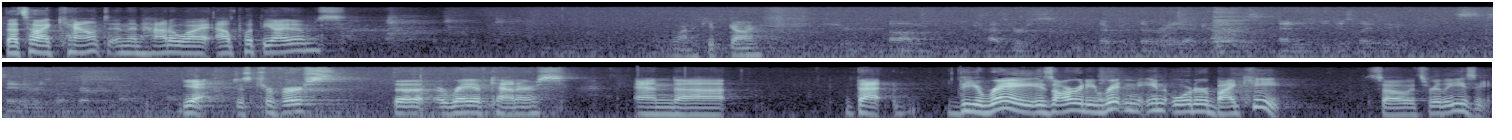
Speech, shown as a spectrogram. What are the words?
That's how I count. And then how do I output the items? You want to keep going? Sure. Um, you transverse the, the array of counters, and you just like say there is one for every counter. Yeah, just traverse the array of counters and uh, that the array is already written in order by key. So it's really easy.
